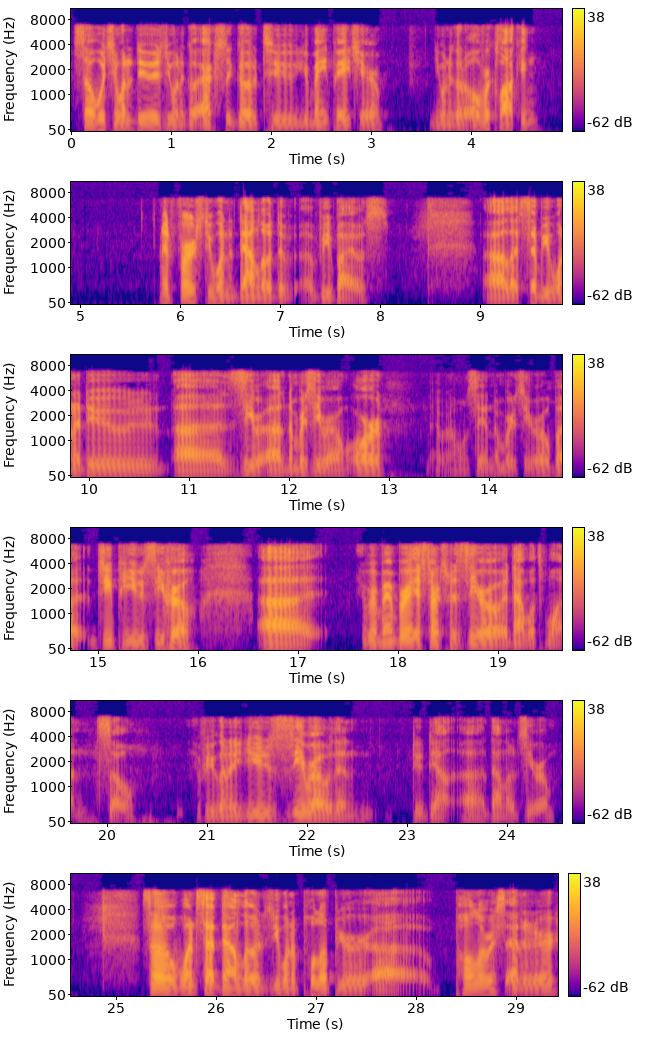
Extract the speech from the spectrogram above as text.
So what you want to do is you want to go actually go to your main page here. You want to go to overclocking, and first you want to download the uh, VBIOS. Uh, let's say we want to do uh, zero, uh, number zero, or I won't say number zero, but GPU zero. Uh, remember, it starts with zero and not with one. So if you're going to use zero, then do down, uh, download zero. So once that downloads, you want to pull up your Polaris editor,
